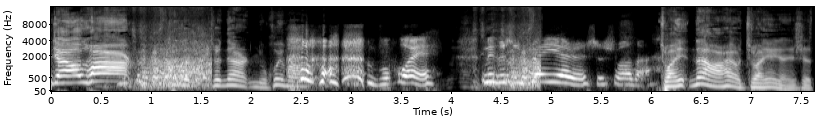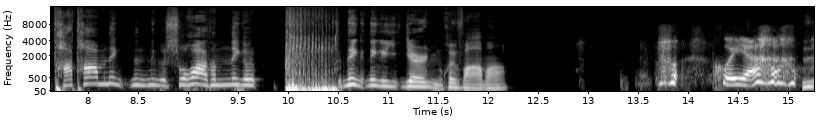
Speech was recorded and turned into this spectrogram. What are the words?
疆串 就就那样，你会吗？不会，那个是专业人士说的。专业那玩意儿还有专业人士，他他们那那那个说话，他们那个那个那个音儿，你会发吗？会呀。你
